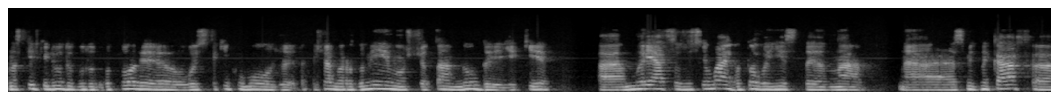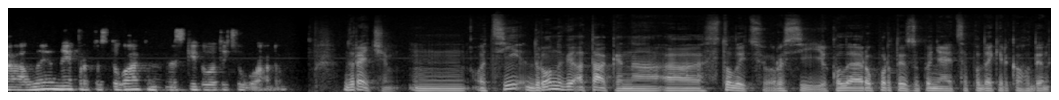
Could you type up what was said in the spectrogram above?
Наскільки люди будуть готові ось в таких умовах жити. Хоча ми розуміємо, що там люди, які миряться з усіма і готові їсти на смітниках, але не протестувати, не скидувати цю владу. До речі, оці дронові атаки на е, столицю Росії, коли аеропорти зупиняються по декілька годин,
